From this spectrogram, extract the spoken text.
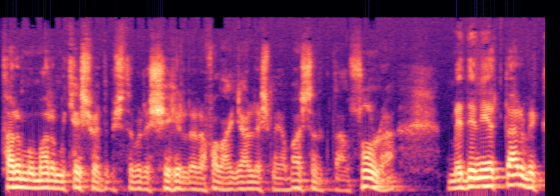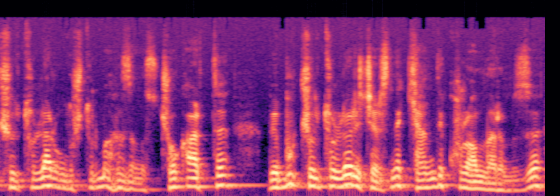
tarımı marımı keşfedip işte böyle şehirlere falan yerleşmeye başladıktan sonra medeniyetler ve kültürler oluşturma hızımız çok arttı ve bu kültürler içerisinde kendi kurallarımızı,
